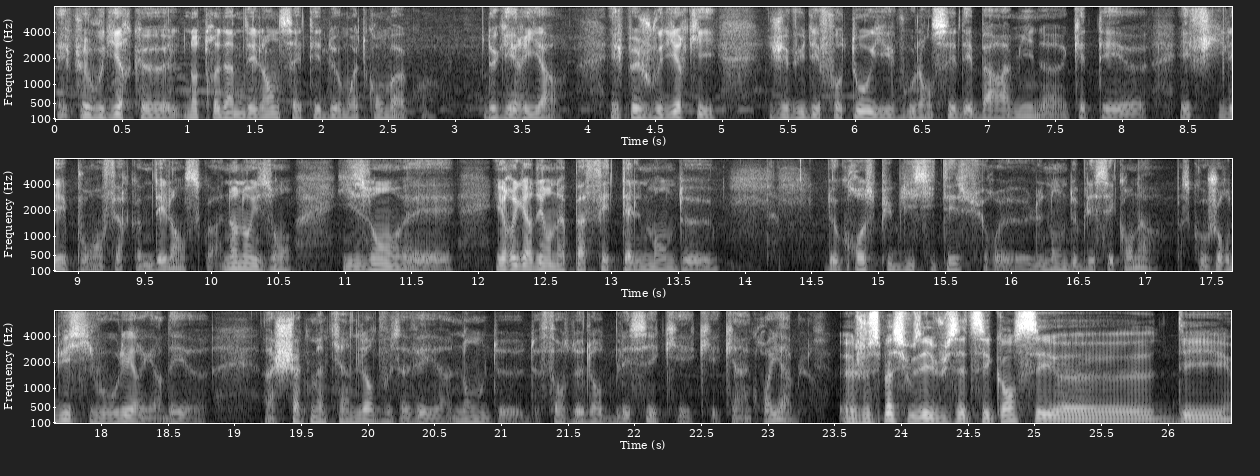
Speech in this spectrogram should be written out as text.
Et je peux vous dire que Notre-Dame-des-Landes, ça a été deux mois de combat, quoi, de guérilla. Et je peux vous dire que j'ai vu des photos, ils vous lançaient des baramines euh, qui étaient euh, effilées pour en faire comme des lances. Quoi. Non, non, ils ont. Ils ont et regardez, on n'a pas fait tellement de de grosses publicités sur euh, le nombre de blessés qu'on a. Parce qu'aujourd'hui, si vous voulez, regardez, euh, à chaque maintien de l'ordre, vous avez un nombre de, forces de l'ordre blessées qui est, incroyable. Euh, je ne sais pas si vous avez vu cette séquence, c'est des,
